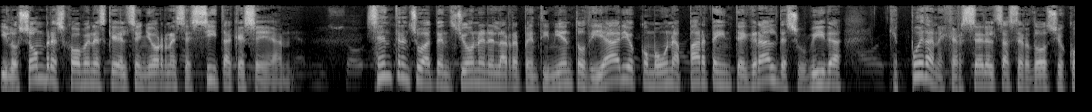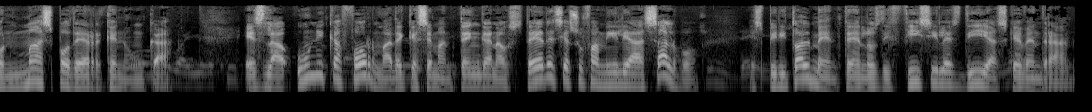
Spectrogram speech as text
y los hombres jóvenes que el Señor necesita que sean Centren su atención en el arrepentimiento diario como una parte integral de su vida, que puedan ejercer el sacerdocio con más poder que nunca. Es la única forma de que se mantengan a ustedes y a su familia a salvo espiritualmente en los difíciles días que vendrán.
